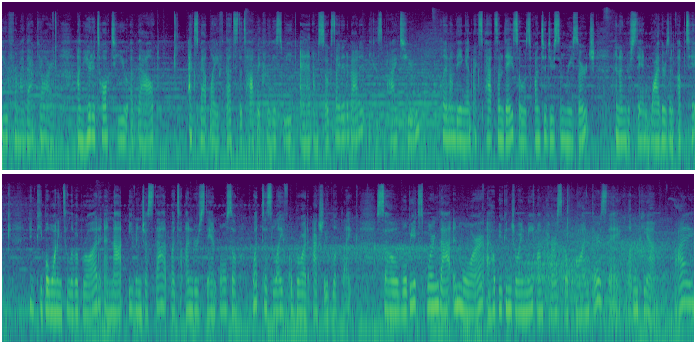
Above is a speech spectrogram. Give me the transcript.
you from my backyard. I'm here to talk to you about expat life. That's the topic for this week, and I'm so excited about it because I too plan on being an expat someday. So it was fun to do some research and understand why there's an uptick in people wanting to live abroad, and not even just that, but to understand also what does life abroad actually look like. So we'll be exploring that and more. I hope you can join me on Periscope on Thursday, 11 p.m. Bye.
